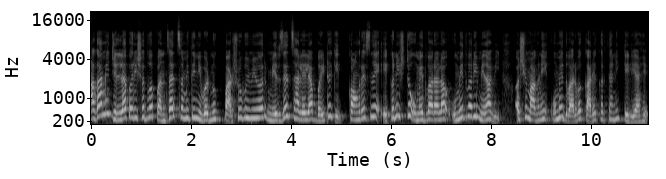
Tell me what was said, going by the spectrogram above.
आगामी जिल्हा परिषद व पंचायत समिती निवडणूक पार्श्वभूमीवर मिरजेत झालेल्या बैठकीत काँग्रेसने एकनिष्ठ उमेदवाराला उमेदवारी मिळावी अशी मागणी उमेदवार व कार्यकर्त्यांनी केली आहे.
